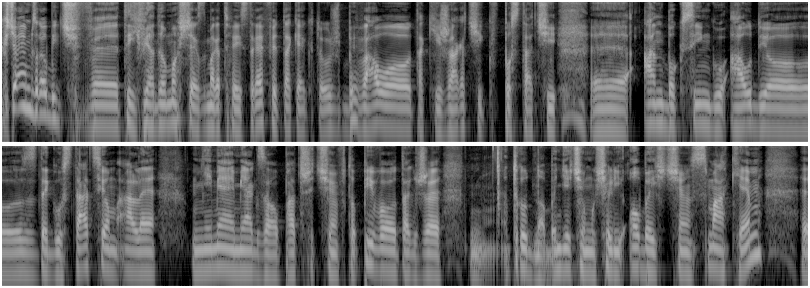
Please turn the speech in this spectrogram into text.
Chciałem zrobić w tych wiadomościach z Martwej Strefy, tak jak to już bywało, taki żarcik w postaci e, unboxingu audio z degustacją, ale nie miałem jak zaopatrzyć się w to piwo, także mm, trudno, będziecie musieli obejść się smakiem. E,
